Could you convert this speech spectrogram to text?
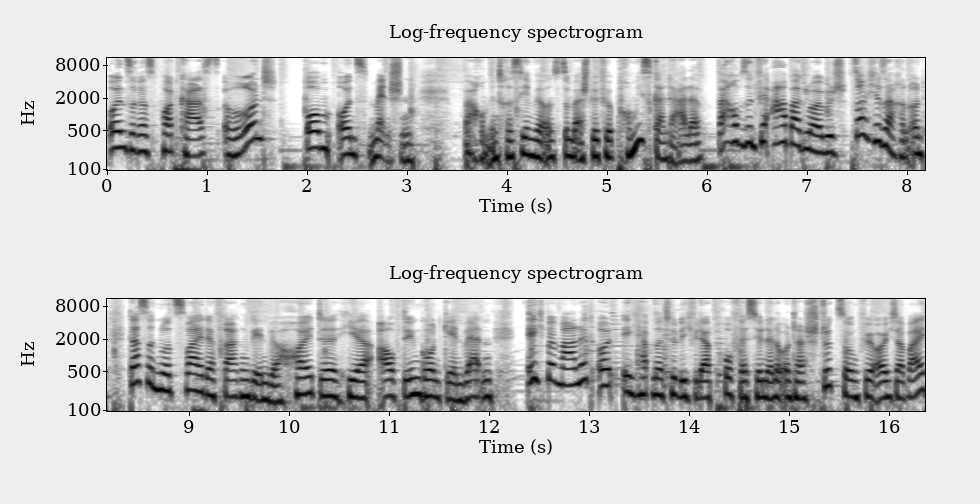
unseres Podcasts rund um uns Menschen. Warum interessieren wir uns zum Beispiel für Promiskandale? Warum sind wir abergläubisch? Solche Sachen. Und das sind nur zwei der Fragen, denen wir heute hier auf den Grund gehen werden. Ich bin Marlit und ich habe natürlich wieder professionelle Unterstützung für euch dabei,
